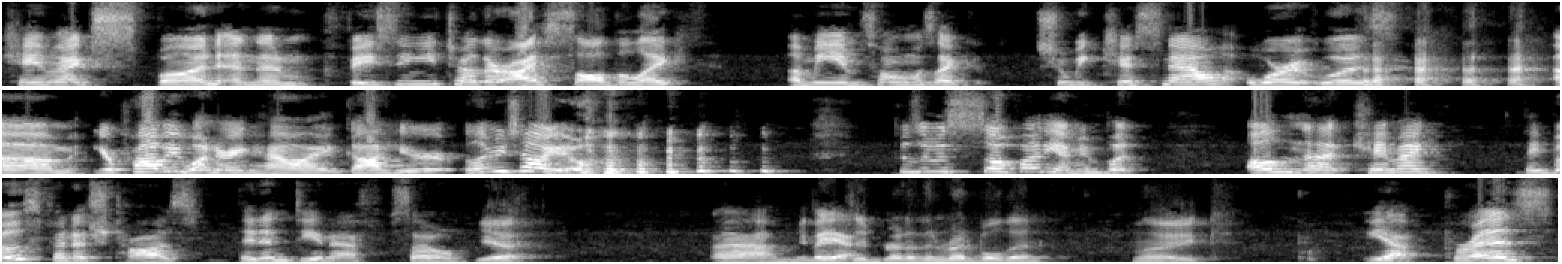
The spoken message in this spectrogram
K-Mag spun and then facing each other. I saw the like a meme. Someone was like, "Should we kiss now?" Or it was, um, "You're probably wondering how I got here. Let me tell you," because it was so funny. I mean, but other than that, K-Mag they both finished Haas. They didn't DNF. So, yeah, um, I mean, they yeah. did better than Red Bull then. Like yeah, Perez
